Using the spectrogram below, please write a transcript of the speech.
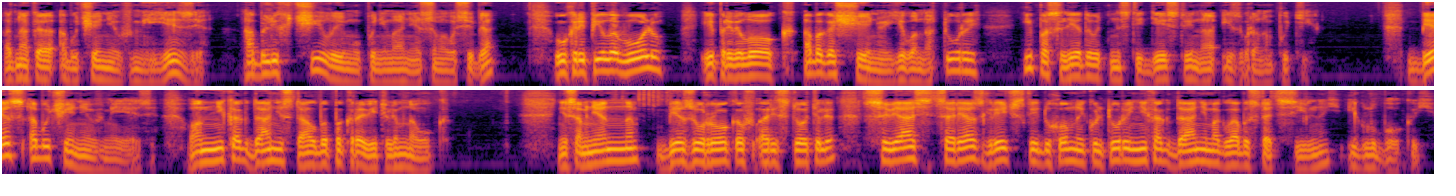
Однако обучение в Миезе облегчило ему понимание самого себя, укрепило волю и привело к обогащению его натуры и последовательности действий на избранном пути. Без обучения в Миезе он никогда не стал бы покровителем наук. Несомненно, без уроков Аристотеля связь царя с греческой духовной культурой никогда не могла бы стать сильной и глубокой.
